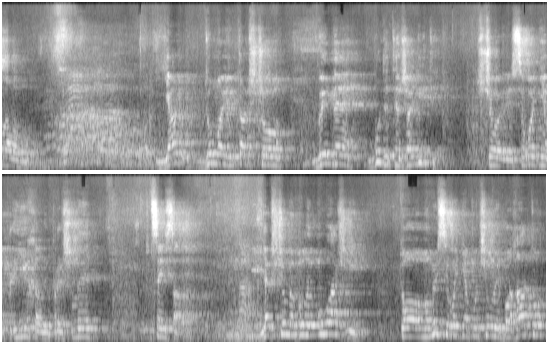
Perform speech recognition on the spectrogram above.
Слава Богу. Я думаю так, що ви не будете жаліти, що сьогодні приїхали, прийшли в цей зал. Якщо ми були уважні, то ми сьогодні почули багато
